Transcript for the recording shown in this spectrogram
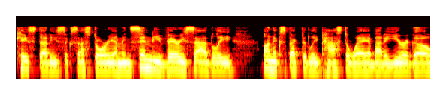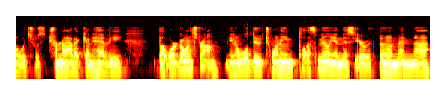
case study success story. I mean, Cindy very sadly, unexpectedly passed away about a year ago, which was traumatic and heavy but we're going strong. You know, we'll do 20 plus million this year with Boom, and uh,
